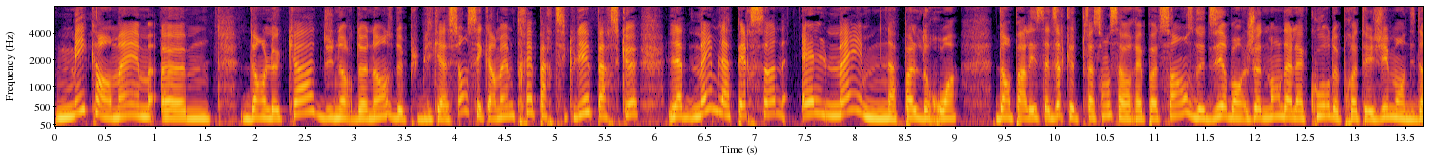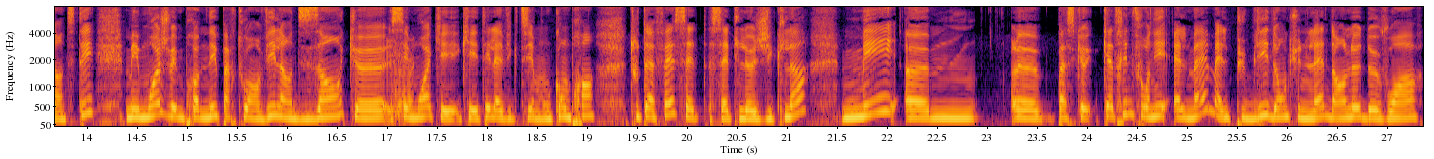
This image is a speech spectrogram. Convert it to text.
Mais quand même, euh, dans le cas d'une ordonnance de publication, c'est quand même très particulier parce que la, même la personne elle-même n'a pas le droit d'en parler. C'est-à-dire que de toute façon, ça aurait pas de sens de dire, bon, je demande à la Cour de protéger mon identité, mais moi, je vais me promener partout en ville en disant que c'est moi qui ai, qui ai été la victime. On comprend tout à fait cette, cette logique-là, mais euh, euh, parce que Catherine Fournier elle-même, elle publie donc une lettre dans le Devoir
